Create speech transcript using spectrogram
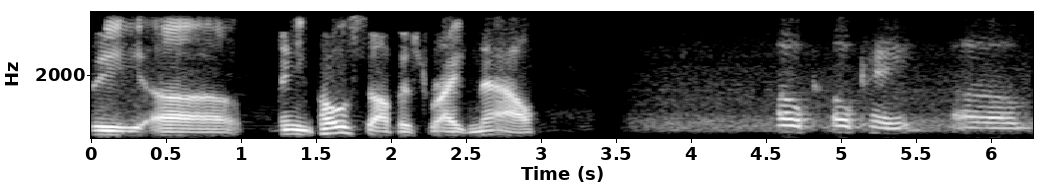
the uh, main post office right now. Oh, okay. Um,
